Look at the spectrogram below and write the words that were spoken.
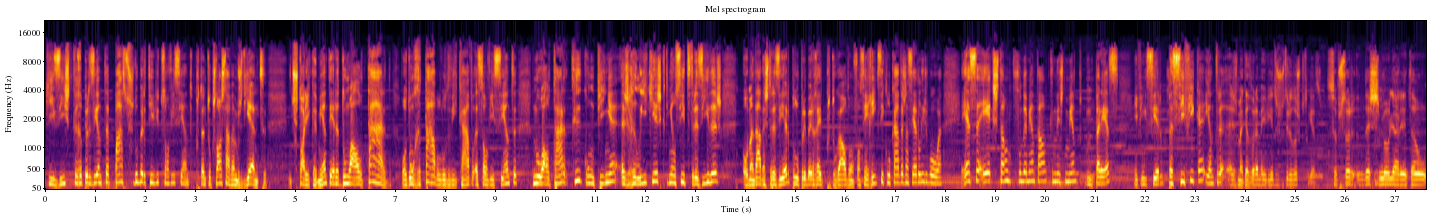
que existe, que representa passos do martírio de São Vicente. Portanto, o que nós estávamos diante, historicamente, era de um altar ou de um retábulo dedicado a São Vicente, no altar que continha as relíquias que tinham sido trazidas ou mandadas trazer pelo primeiro rei de Portugal, Dom Afonso Henriques, e colocadas na sede de Lisboa. Essa é a questão fundamental que neste momento me parece, enfim, ser pacífica entre a esmagadora maioria dos historiadores portugueses. Sr. Professor, deixe-me olhar então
